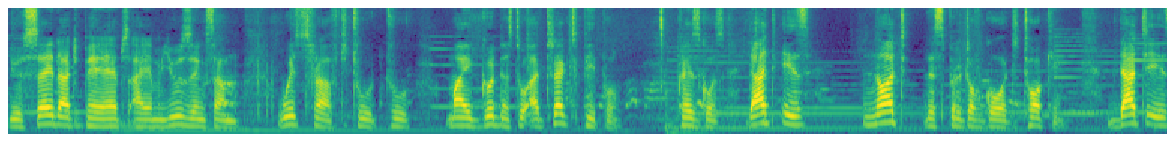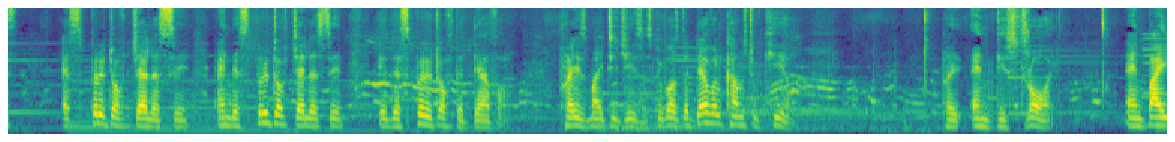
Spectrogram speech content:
You say that perhaps I am using some witchcraft to, to my goodness, to attract people. Praise God. That is not the Spirit of God talking. That is a spirit of jealousy, and the spirit of jealousy is the spirit of the devil. Praise mighty Jesus. Because the devil comes to kill and destroy. And by,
